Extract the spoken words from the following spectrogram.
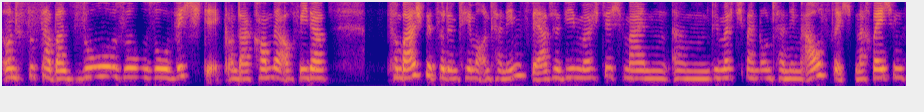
Und es ist aber so, so, so wichtig. Und da kommen wir auch wieder zum Beispiel zu dem Thema Unternehmenswerte. Wie möchte ich mein, ähm, wie möchte ich mein Unternehmen ausrichten? Nach welchen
